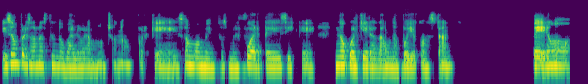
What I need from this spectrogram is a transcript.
Y son personas que uno valora mucho, ¿no? Porque son momentos muy fuertes y que no cualquiera da un apoyo constante pero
